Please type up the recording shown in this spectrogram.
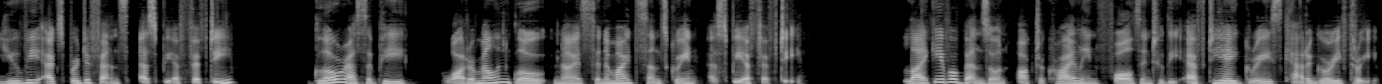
UV Expert Defense SPF 50, Glow Recipe Watermelon Glow Niacinamide Sunscreen SPF 50. Like avobenzone, octocrylene falls into the FDA GRASE Category 3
